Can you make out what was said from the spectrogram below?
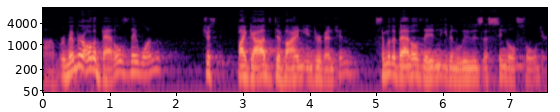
Um, remember all the battles they won just by God's divine intervention? Some of the battles, they didn't even lose a single soldier.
